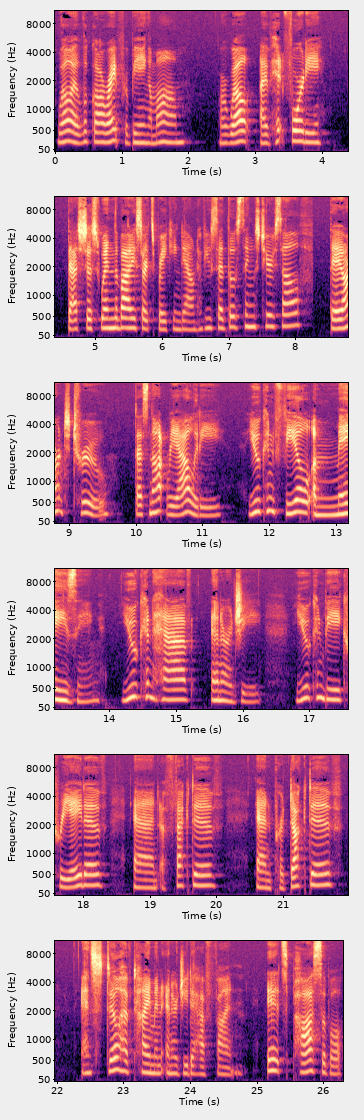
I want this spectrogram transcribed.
Well, I look all right for being a mom? Or, Well, I've hit 40. That's just when the body starts breaking down. Have you said those things to yourself? They aren't true. That's not reality. You can feel amazing. You can have energy. You can be creative and effective and productive and still have time and energy to have fun. It's possible.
